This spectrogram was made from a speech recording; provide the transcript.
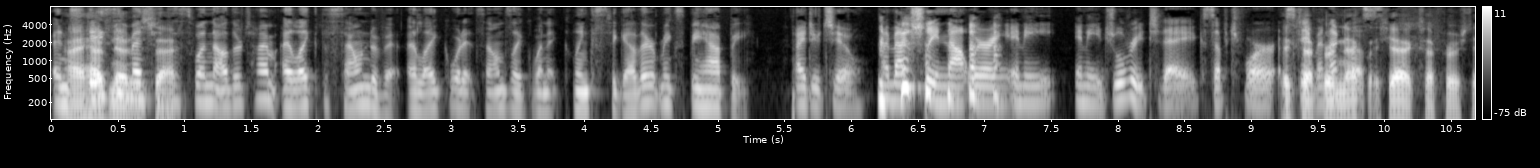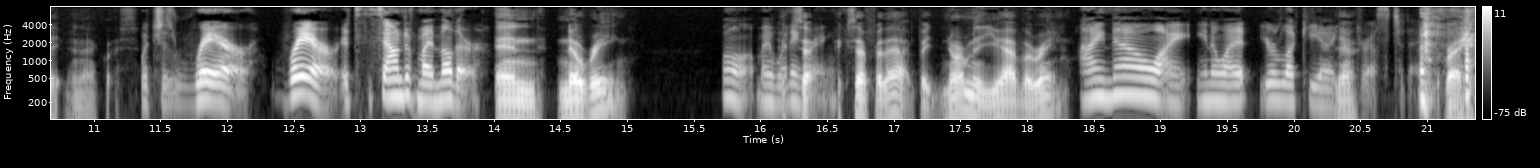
And I have Stacy mentioned that. this one the other time. I like the sound of it. I like what it sounds like when it clinks together. It makes me happy. I do too. I'm actually not wearing any any jewelry today except for a except statement for a necklace, necklace. Yeah, except for a statement necklace. which is rare. Rare. It's the sound of my mother. And no ring. Well, my wedding except, ring. except for that. But normally you have a ring. I know. I. You know what? You're lucky I Yeah. got dressed today. Right.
